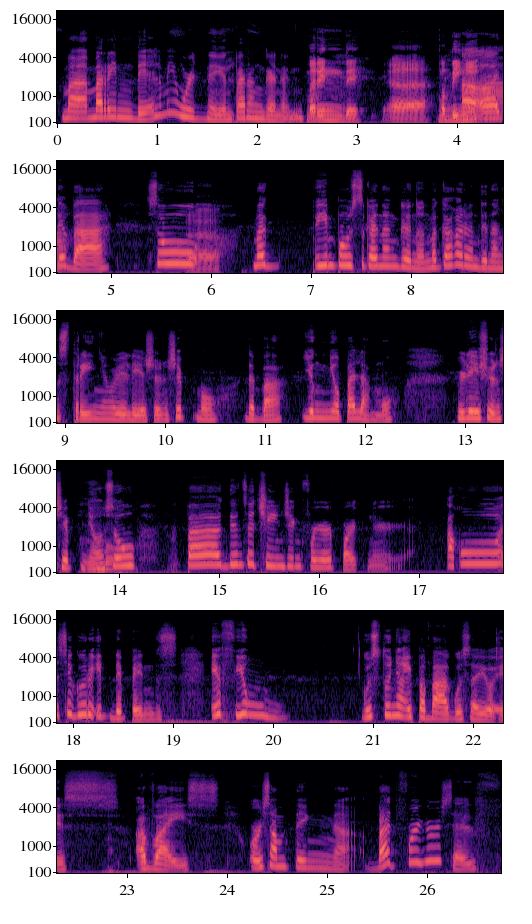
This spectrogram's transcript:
ma, marinde. Alam mo yung word na yun? Parang ganun. marinde. ah, mabingi. Oo, 'di ba? So, Ah, mag-impose ka ng ganun, magkakaroon din ng strain yung relationship mo, 'di ba? Yung nyo pala mo, relationship nyo. So, pag din sa changing for your partner, ako siguro it depends. If yung gusto niya ipabago sa'yo is a vice or something na bad for yourself,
